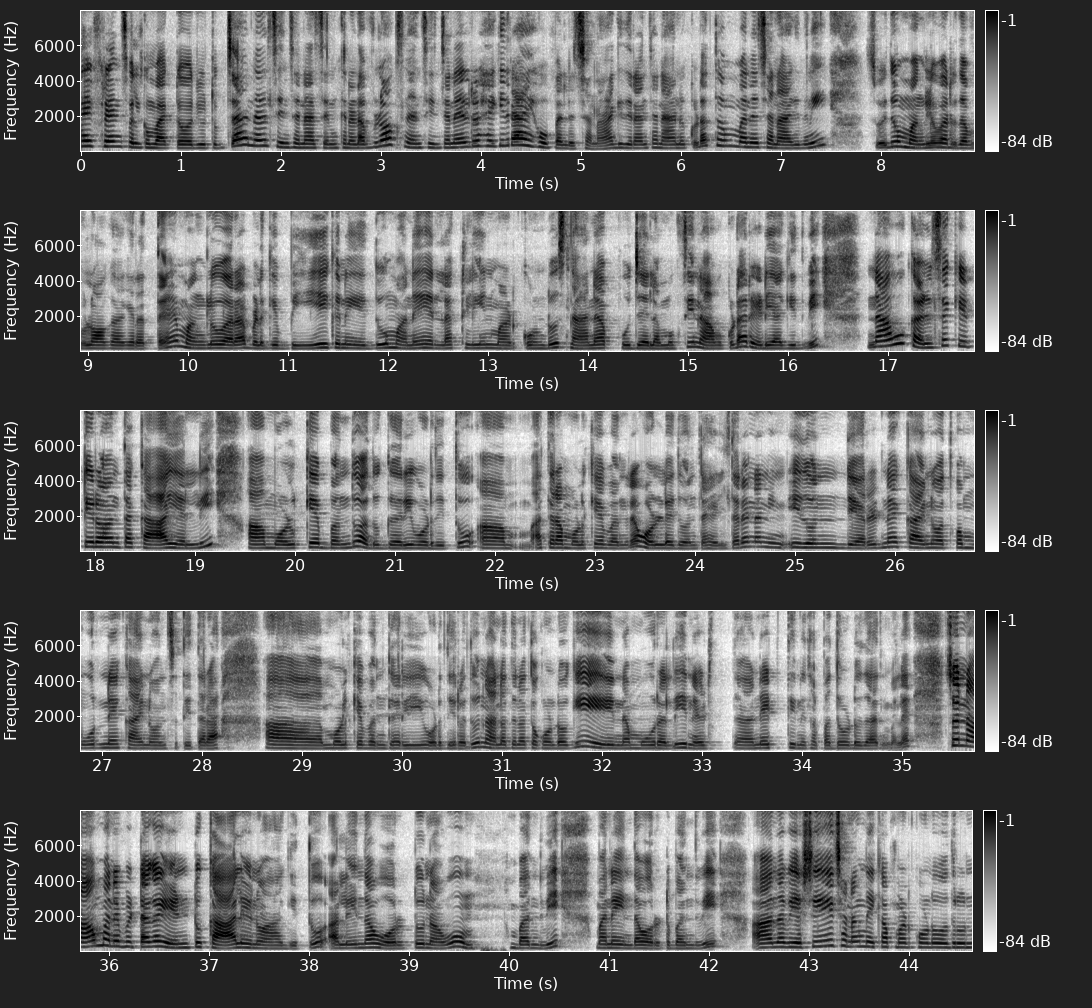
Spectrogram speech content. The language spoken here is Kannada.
Hi friends welcome back to our YouTube channel Sinchana sin Kannada vlogs ನಾನು ಸಿಂಚನ ಎಲ್ಲರೂ ಹೇಗಿದ್ರೆ ಐ ಹೋಪ್ ಎಲ್ಲರೂ ಚೆನ್ನಾಗಿದ್ದೀರಾ ಅಂತ ನಾನು ಕೂಡ ತುಂಬಾ ಚೆನ್ನಾಗಿದ್ದೀನಿ. ಸೊ ಇದು ಮಂಗಳವಾರದ ವ್ಲಾಗ್ ಆಗಿರುತ್ತೆ. ಮಂಗಳವಾರ ಬೆಳಗ್ಗೆ ಬೇಗನೆ ಎದ್ದು ಮನೆ ಎಲ್ಲ ಕ್ಲೀನ್ ಮಾಡಿಕೊಂಡು ಸ್ನಾನ, ಪೂಜೆ ಎಲ್ಲ ಮುಗಿಸಿ ನಾವು ಕೂಡ ರೆಡಿಯಾಗಿದ್ವಿ ನಾವು ಕಳ್ಸಕ್ಕೆ ಇಟ್ಟಿರೋ ಅಂಥ ಕಾಯಲ್ಲಿ, ಆ, ಮೊಳಕೆ ಬಂದು ಅದು ಗರಿ ಹೊಡೆದಿತ್ತು ಆ ಥರ ಮೊಳಕೆ ಬಂದರೆ ಒಳ್ಳೆಯದು ಅಂತ ಹೇಳ್ತಾರೆ. ನಾನು ಇದೊಂದು ಎರಡನೇ ಕಾಯಿನೋ ಅಥವಾ ಮೂರನೇ ಕಾಯಿನೋ ಅನ್ಸುತ್ತೆ ಈ ಥರ ಮೊಳಕೆ ಬಂದು ಗರಿ ಹೊಡೆದಿರೋದು ನಾನು ಅದನ್ನು ತೊಗೊಂಡೋಗಿ ನಮ್ಮೂರಲ್ಲಿ ನೆಟ್ ನೆಟ್ತೀನಿ ಸ್ವಲ್ಪ ದೊಡ್ಡದಾದಮೇಲೆ. ಸೊ ನಾವು ಮನೆ ಬಿಟ್ಟಾಗ ಎಂಟು ಕಾಲೇನೋ ಆಗಿತ್ತು. ಅಲ್ಲಿಂದ ಹೊರಟು ನಾವು ಬಂದ್ವಿ. ಮನೆಯಿಂದ ಹೊರಟು ಬಂದ್ವಿ. ನಾವು ಎಷ್ಟೇ ಚೆನ್ನಾಗಿ ಮೇಕಪ್ ಮಾಡ್ಕೊಂಡು ಹೋದ್ರೂ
